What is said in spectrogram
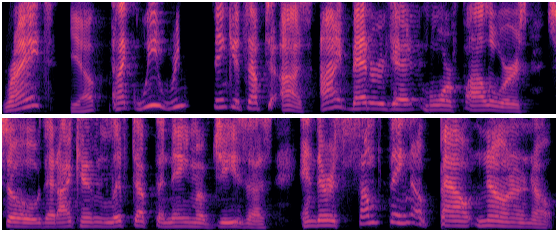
right? Yep. Like we re- think it's up to us. I better get more followers so that I can lift up the name of Jesus. And there is something about no, no, no.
